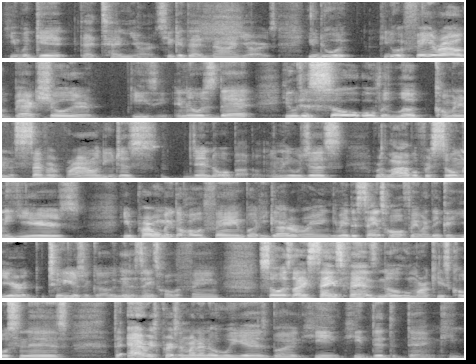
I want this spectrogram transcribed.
He would get that ten yards. He get that nine yards. You do a you do a fade route, back shoulder, easy. And it was that he was just so overlooked coming in the seventh round. You just didn't know about him, and he was just reliable for so many years. He probably won't make the Hall of Fame, but he got a ring. He made the Saints Hall of Fame, I think, a year, two years ago. He made Mhm. the Saints Hall of Fame. So it's like Saints fans know who Marquise Colston is. The average person might not know who he is, but he he did the thing. He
